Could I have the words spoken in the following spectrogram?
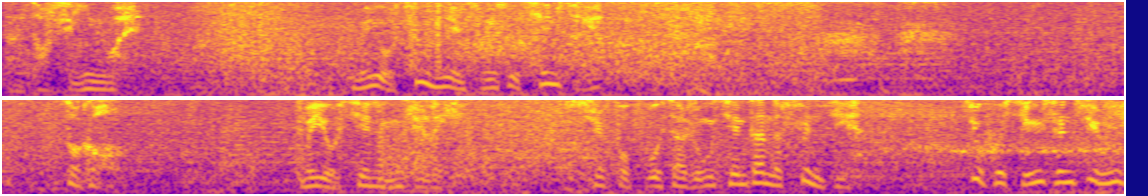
难道是因为没有正面承受天劫？糟糕，没有仙灵之力，师傅服下融仙丹的瞬间就会形神俱灭。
